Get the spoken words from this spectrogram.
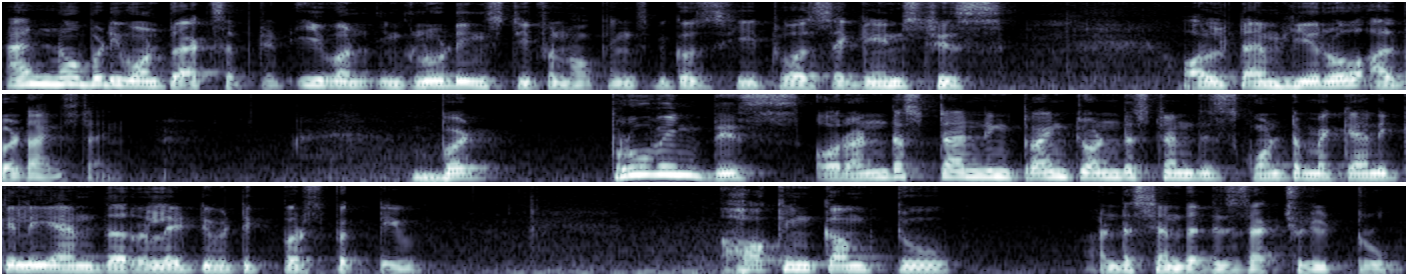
And nobody want to accept it even including stephen hawking because it was against his all-time hero albert einstein. But proving this or understanding trying to understand this quantum mechanically and the relativistic perspective hawking come to understand that this is actually true.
